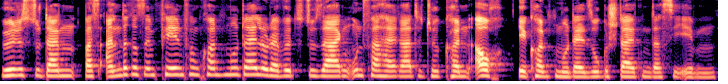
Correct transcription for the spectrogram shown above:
Würdest du dann was anderes empfehlen vom Kontenmodell oder würdest du sagen, Unverheiratete können auch ihr Kontenmodell so gestalten, dass sie eben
